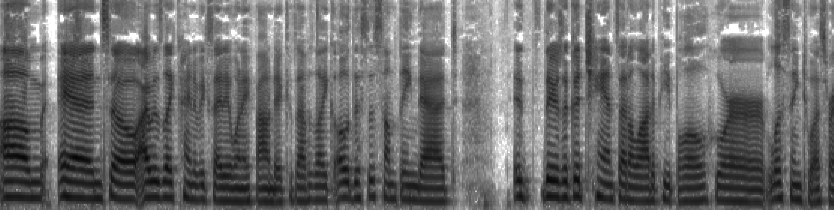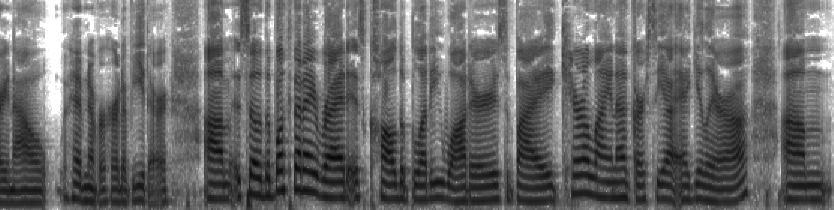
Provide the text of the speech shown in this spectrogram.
Um, and so I was like kind of excited when I found it because I was like, oh, this is something that it's, there's a good chance that a lot of people who are listening to us right now have never heard of either. Um, so the book that I read is called Bloody Waters by Carolina Garcia Aguilera. Um,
